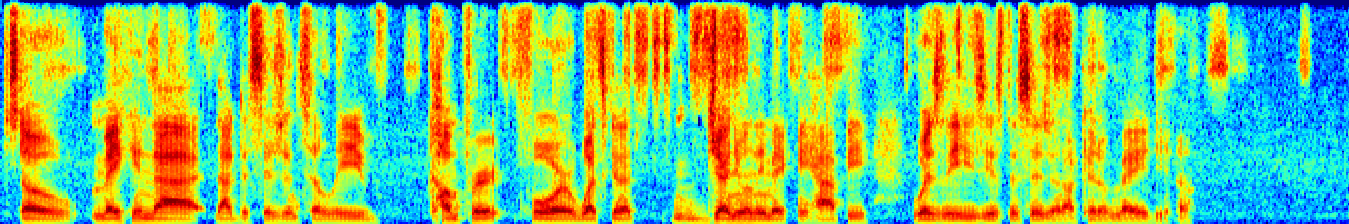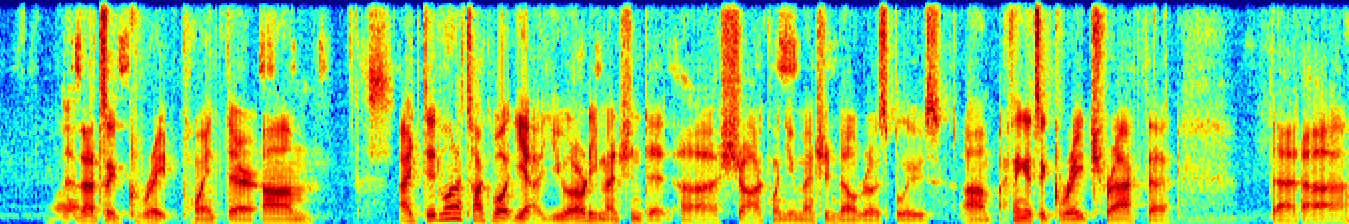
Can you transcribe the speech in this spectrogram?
So making that that decision to leave comfort for what's gonna genuinely make me happy was the easiest decision I could have made, you know. Wow. That's a great point there. Um, I did want to talk about, yeah, you already mentioned it, uh, Shock, when you mentioned Melrose Blues. Um, I think it's a great track that that uh,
